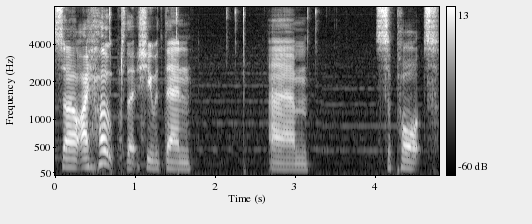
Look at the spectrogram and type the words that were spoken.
So I hoped that she would then um, support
